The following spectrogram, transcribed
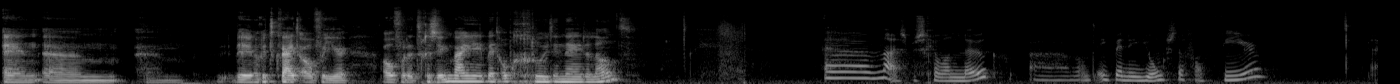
En ehm, ehm, wil je nog iets kwijt over, je, over het gezin waar je bent opgegroeid in Nederland? Eh, nou, dat is misschien wel leuk. eh, want ik ben de jongste van vier. Eh,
